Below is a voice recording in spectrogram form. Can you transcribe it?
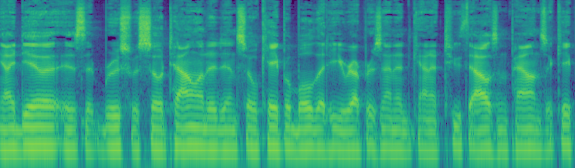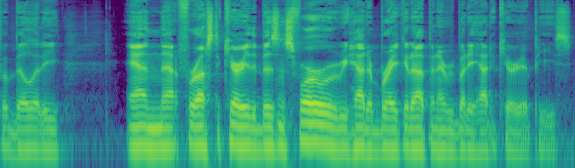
the idea is that Bruce was so talented and so capable that he represented kind of 2,000 pounds of capability. And that for us to carry the business forward, we had to break it up and everybody had to carry a piece.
